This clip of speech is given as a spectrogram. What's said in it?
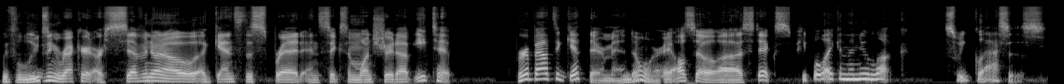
with losing record are seven and zero against the spread and six and one straight up. E tip, we're about to get there, man. Don't worry. Also, uh, sticks. People liking the new look. Sweet glasses.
